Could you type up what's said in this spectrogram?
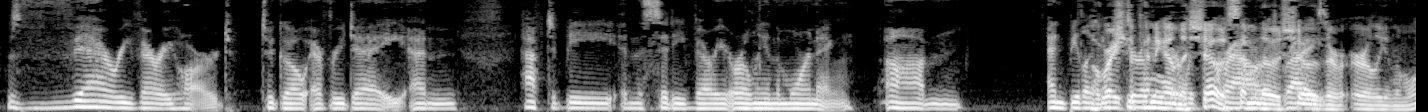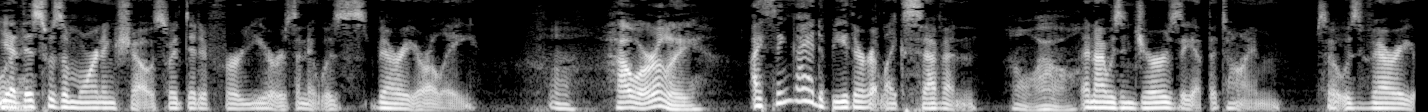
It was very, very hard to go every day and have to be in the city very early in the morning. Um, and be like Oh, right. Depending on the show, some of crowd, those shows are early in the morning. Yeah, this was a morning show, so I did it for years and it was very early. How early? I think I had to be there at like seven. Oh wow. and I was in Jersey at the time, so it was very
